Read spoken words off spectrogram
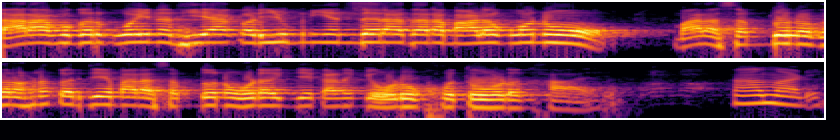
તારા વગર કોઈ નથી આ કળિયુગની અંદર આ તારા બાળકોનું. મારા શબ્દોનો ગ્રહણ કરજે મારા શબ્દોનો ઓળખજે કારણ કે ઓળખો તો ઓળખાય. હા માડી.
